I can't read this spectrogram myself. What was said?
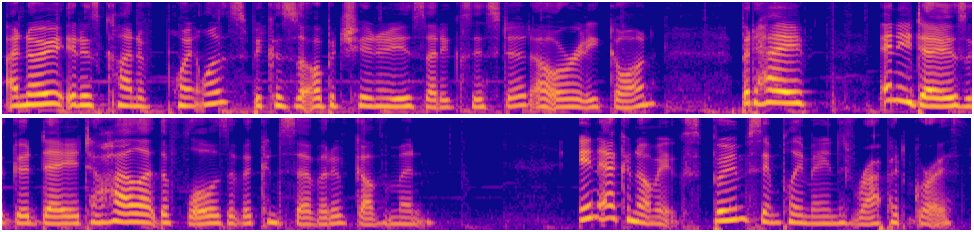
I know it is kind of pointless because the opportunities that existed are already gone, but hey, any day is a good day to highlight the flaws of a conservative government. In economics, boom simply means rapid growth.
